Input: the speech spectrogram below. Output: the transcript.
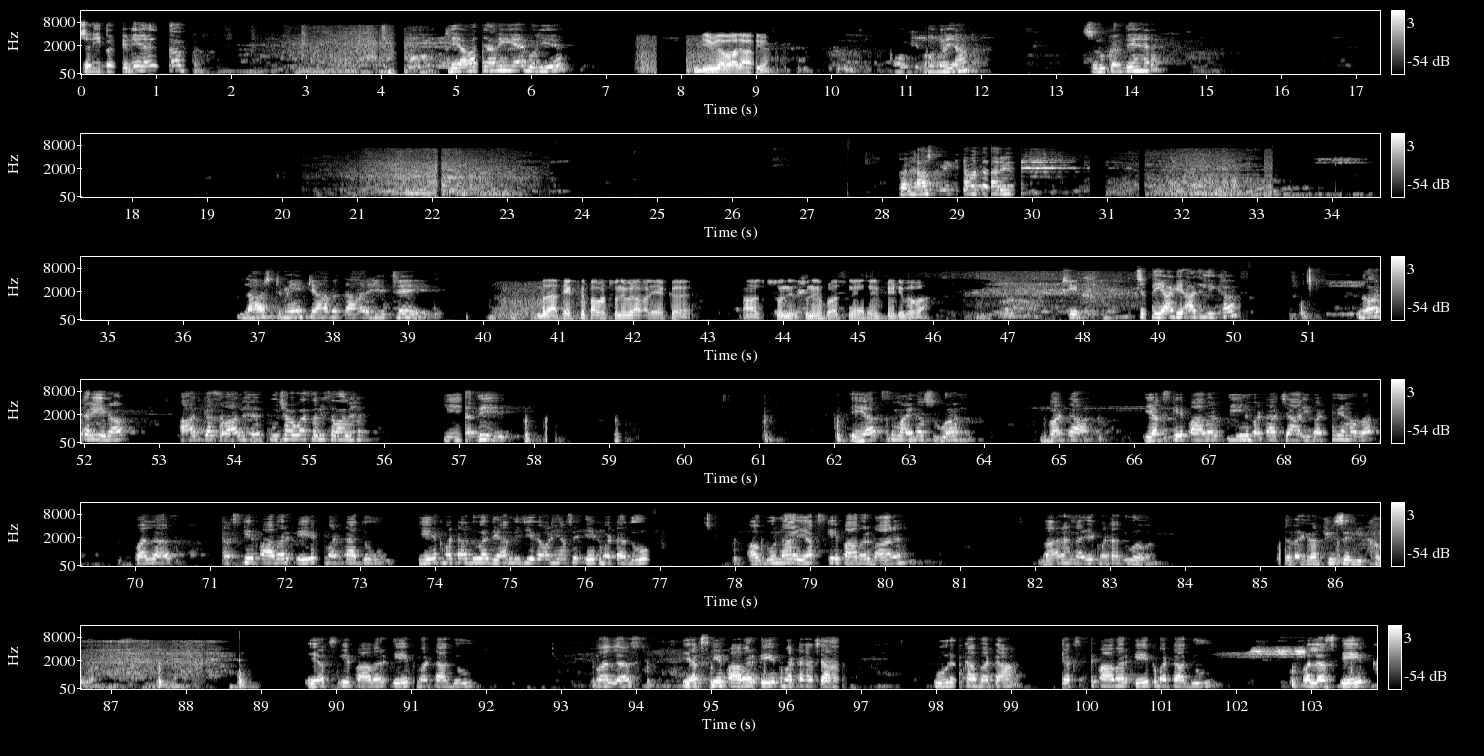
चलिए तो है सब आवाज़ आ रही है? बोलिए। जी भी आवाज़ आ रही है। ओके बहुत बढ़िया। शुरू करते हैं। कल लास्ट में क्या बता रहे थे? लास्ट में क्या बता रहे थे? बताते एक्स के पावर शून्य बराबर एक शून्य शून्य पर शून्य ऐसे इन्फिनेटिव होगा ठीक। चलिए आगे आज लिखा। गौर करिएगा आज का सवाल है पूछा हुआ सभी सवाल है कि यदि एक्स माइनस वन बटा एक्स के पावर तीन बटा चार में होगा। प्लस एक्स के पावर एक बटा दो। एक बटा दो है, ध्यान दीजिएगा बढ़िया से एक बटा दो। और गुना एक्स के पावर बारह। बारह ना एक बटा दो हवा चला, एक फिर से लिखा हुआ। एक्स के पावर एक बटा दो। प्लस एक्स के पावर एक बटा चार पूरा का बटा एक्स के पावर एक बटा दो, प्लस एक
